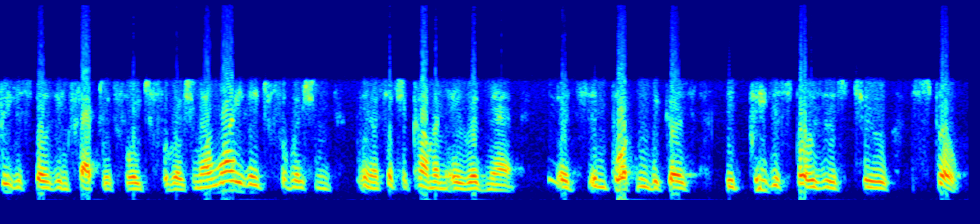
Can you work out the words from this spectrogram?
predisposing factors for atrial fibrillation. Now, why is atrial fibrillation you know, such a common arrhythmia? It's important because it predisposes to stroke.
